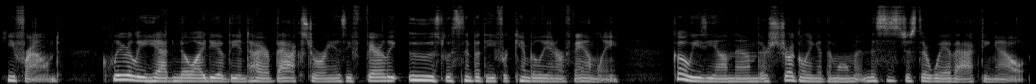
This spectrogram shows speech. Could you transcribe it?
He frowned. Clearly, he had no idea of the entire backstory as he fairly oozed with sympathy for Kimberly and her family. Go easy on them. They're struggling at the moment, and this is just their way of acting out.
